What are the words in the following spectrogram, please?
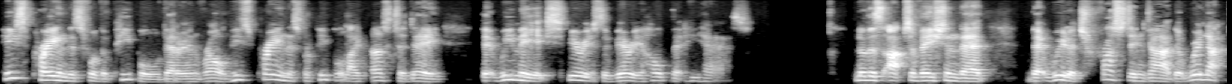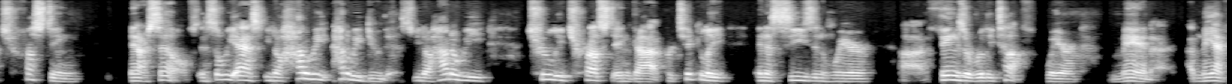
He's praying this for the people that are in Rome. He's praying this for people like us today that we may experience the very hope that he has. You know, this observation that that we're to trust in God, that we're not trusting in ourselves. And so we ask, you know, how do we how do we do this? You know, how do we truly trust in God, particularly in a season where uh, things are really tough where man I may have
